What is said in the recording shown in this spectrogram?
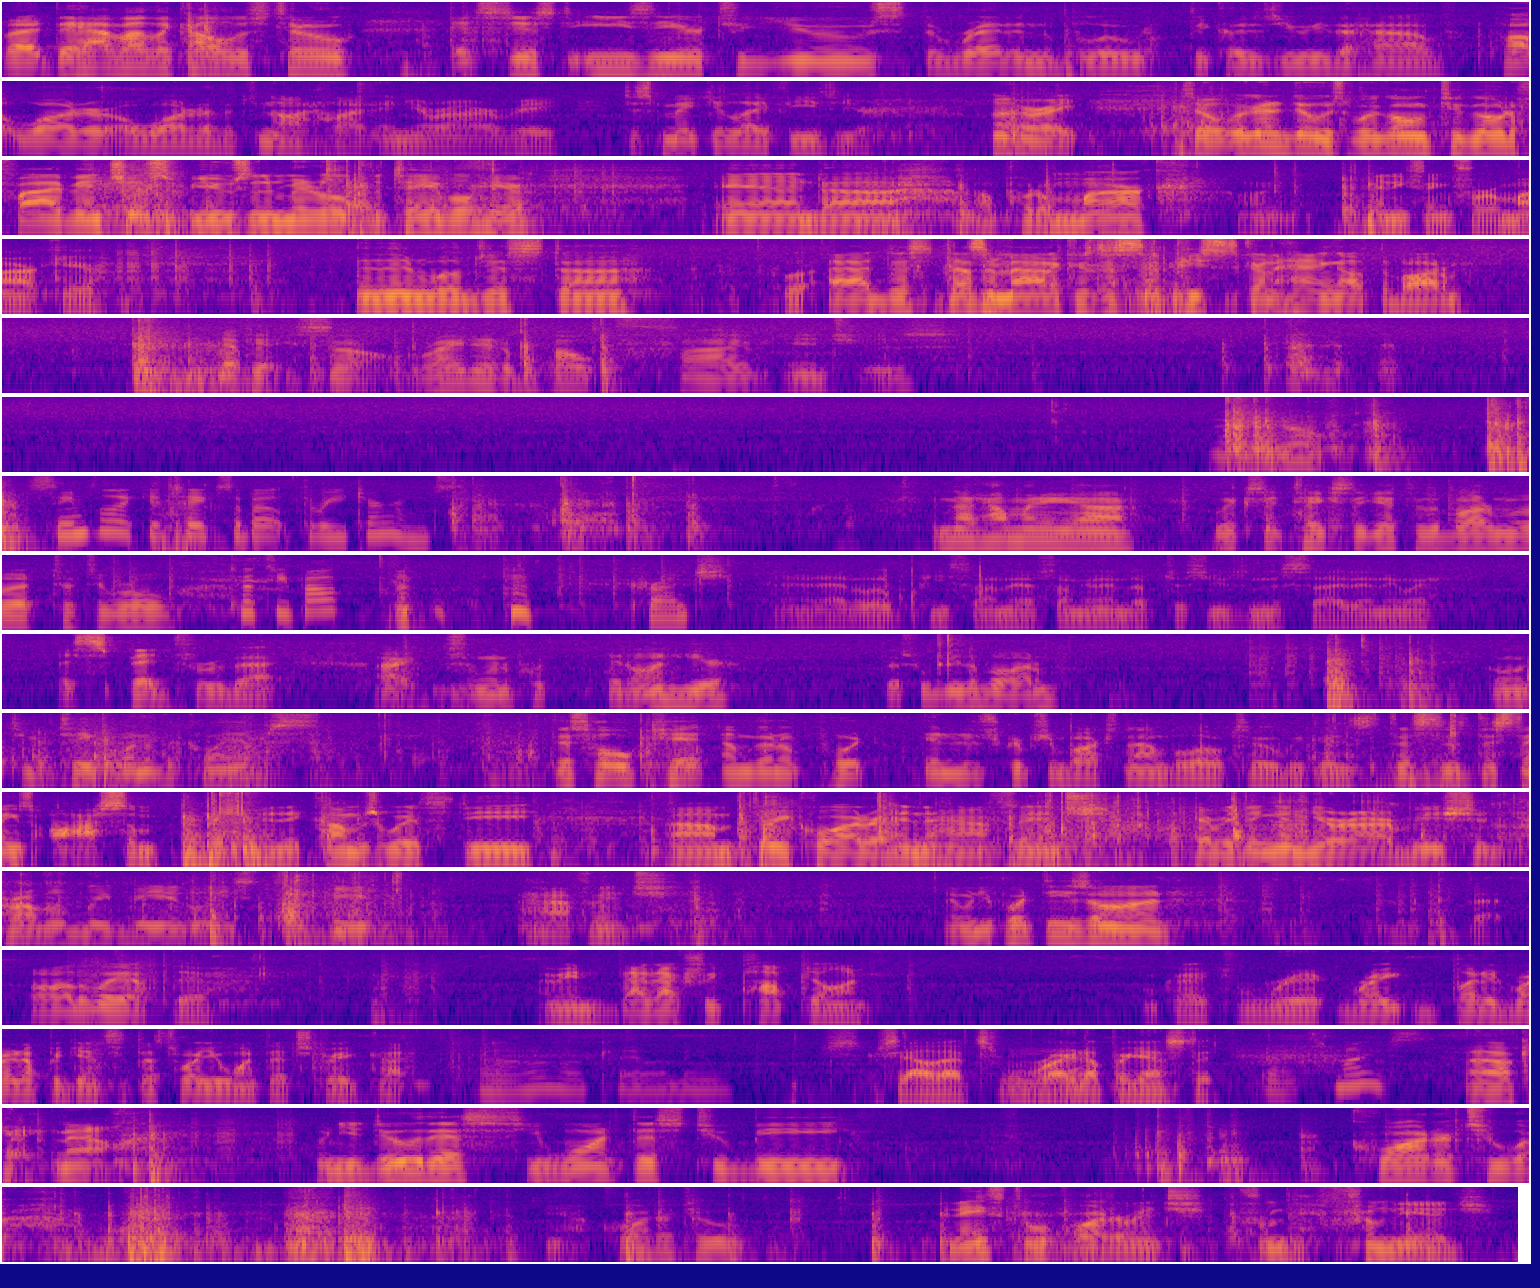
but they have other colors too. It's just easier to use the red and the blue because you either have hot water or water that's not hot in your RV. Just make your life easier. All right, so what we're gonna do is we're going to go to five inches. We're using the middle of the table here. And uh, I'll put a mark, anything for a mark here. And then we'll just, uh, we'll add this. Doesn't matter because this is the piece that's gonna hang out the bottom. Okay, so right at about five inches. There you go. Seems like it takes about three turns. Isn't that how many uh, licks it takes to get to the bottom of a Tootsie Roll? Tootsie Pop. Crunch. And add a little piece on there, so I'm gonna end up just using this side anyway. I sped through that. All right, so I'm gonna put it on here. This will be the bottom. Going to take one of the clamps. This whole kit I'm gonna put in the description box down below too, because this is this thing's awesome, and it comes with the um, three quarter and the half inch. Everything in your RV should probably be at least be a half inch. And when you put these on, all the way up there. I mean, that actually popped on. Okay, it's ri- right, butted right up against it. That's why you want that straight cut. Oh, okay, let me. See how that's right up against it? That's nice. Okay, now, when you do this, you want this to be quarter to a, yeah, quarter to, an eighth to a quarter inch from the, from the edge.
